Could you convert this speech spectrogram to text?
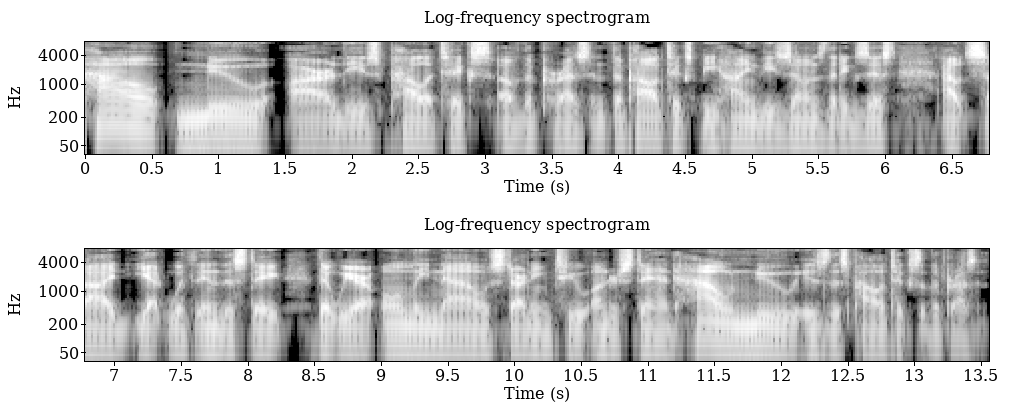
how new are these politics of the present, the politics behind these zones that exist outside yet within the state that we are only now starting to understand? How new is this politics of the present?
